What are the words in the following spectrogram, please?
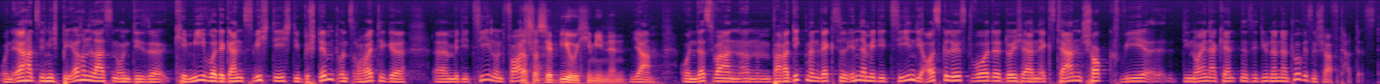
Und er hat sich nicht beirren lassen und diese Chemie wurde ganz wichtig. Die bestimmt unsere heutige äh, Medizin und Forschung. Das, was wir Biochemie nennen. Ja, und das war ein, ein, Paradigmenwechsel in der Medizin, die ausgelöst wurde durch einen externen Schock, wie äh, die neuen Erkenntnisse, die du in der Naturwissenschaft hattest.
